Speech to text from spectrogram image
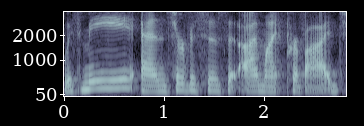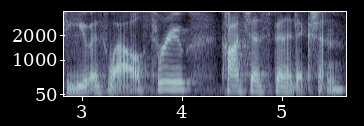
with me and services that I might provide to you as well through conscious benediction.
